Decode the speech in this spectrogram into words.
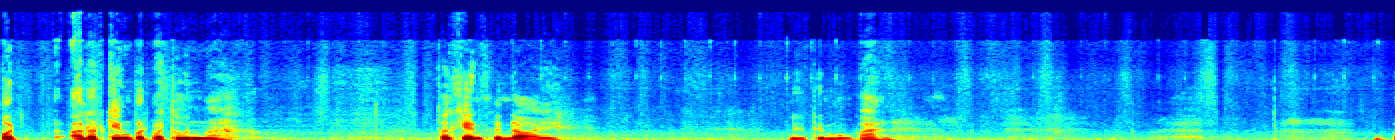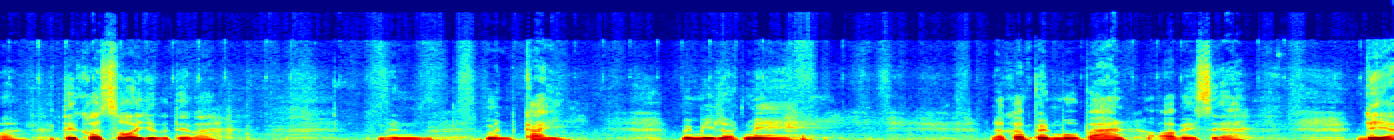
เปิดเอารถเก่งเปิดประทุนมา ต้องเข็นขึ้นดอย นี่เป็นหมู่บ้าน หมู่บ้านตึกเขาสวยอยู่แต่ว่า มันมันไกล ไม่มีรถเมล์แล้วก็เป็นหมู่บ้านออเบเซียเดีย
